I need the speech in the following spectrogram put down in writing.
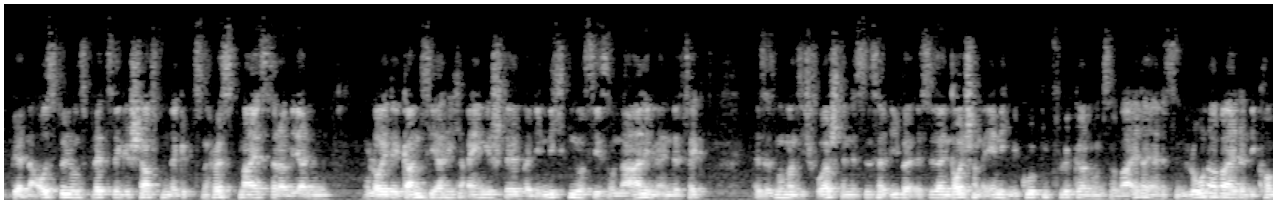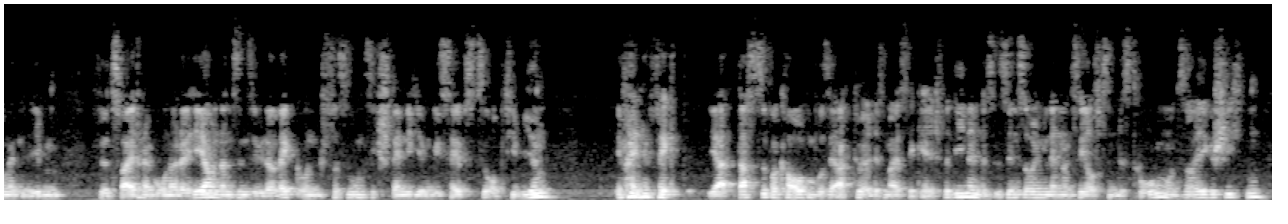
werden Ausbildungsplätze geschaffen, da gibt es einen Röstmeister, da werden Leute ganzjährig eingestellt, weil die nicht nur saisonal im Endeffekt, also das muss man sich vorstellen, es ist halt lieber, es ist in Deutschland ähnlich mit Gurkenpflückern und so weiter, ja, das sind Lohnarbeiter, die kommen eben für zwei, drei Monate her und dann sind sie wieder weg und versuchen sich ständig irgendwie selbst zu optimieren. im Endeffekt ja das zu verkaufen, wo sie aktuell das meiste Geld verdienen. Das ist in solchen Ländern sehr oft sind das Drogen und solche Geschichten.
